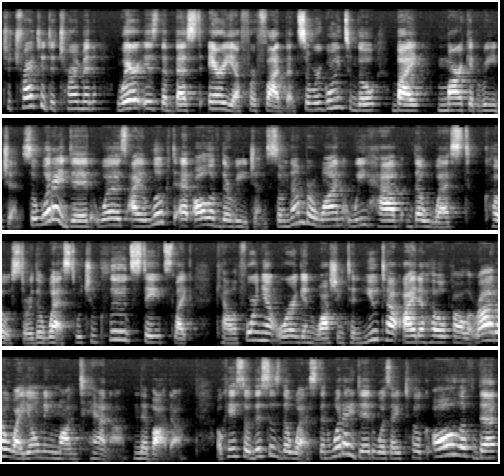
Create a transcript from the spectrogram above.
to try to determine where is the best area for flatbeds. So we're going to go by market region. So what I did was I looked at all of the regions. So number one, we have the West Coast or the West, which includes states like California, Oregon, Washington, Utah, Idaho, Colorado, Wyoming, Montana, Nevada. Okay, so this is the West. And what I did was I took all of the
